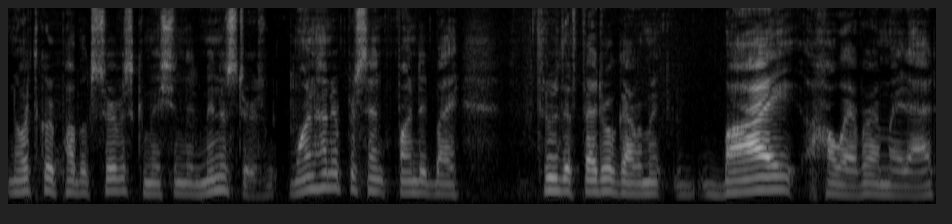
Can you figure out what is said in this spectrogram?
North Dakota Public Service Commission administers, 100% funded by through the federal government by, however, I might add,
